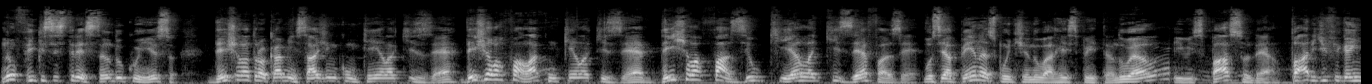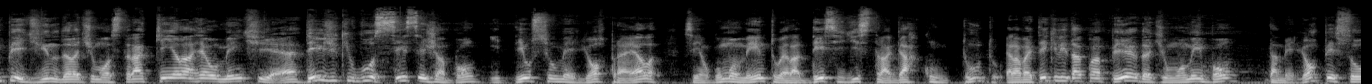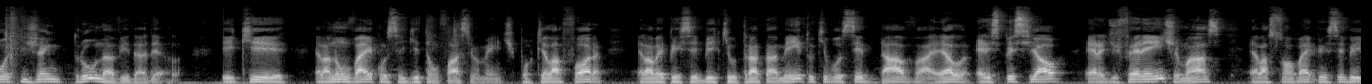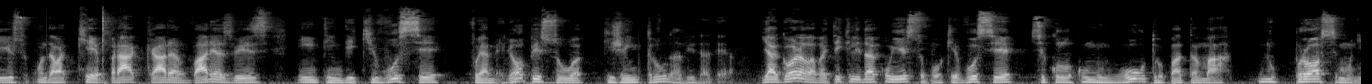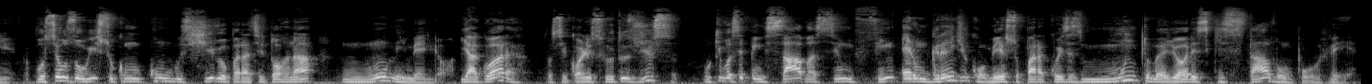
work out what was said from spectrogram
Não fique se estressando com isso. Deixa ela trocar mensagem com quem ela quiser. Deixa ela falar com quem ela quiser. Deixa ela fazer o que ela quiser fazer. Você apenas continua respeitando ela e o espaço dela. Pare de ficar impedindo dela te mostrar quem ela realmente é. Desde que você seja bom e dê o seu melhor para ela, se em algum momento ela decidir estragar com tudo, ela vai ter que lidar com a perda de um homem bom, da melhor pessoa que já entrou na vida dela e que ela não vai conseguir tão facilmente, porque lá fora ela vai perceber que o tratamento que você dava a ela era especial, era diferente, mas ela só vai perceber isso quando ela quebrar a cara várias vezes e entender que você foi a melhor pessoa que já entrou na vida dela. E agora ela vai ter que lidar com isso porque você se colocou num outro patamar, no próximo nível. Você usou isso como combustível para se tornar um homem melhor. E agora você colhe os frutos disso. O que você pensava ser um fim era um grande começo para coisas muito melhores que estavam por vir.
